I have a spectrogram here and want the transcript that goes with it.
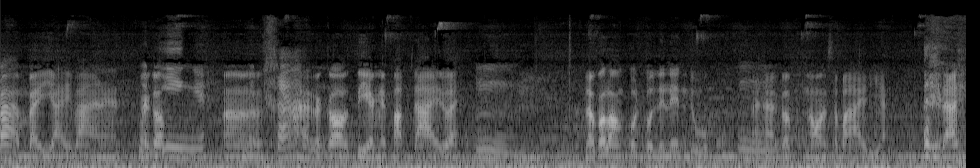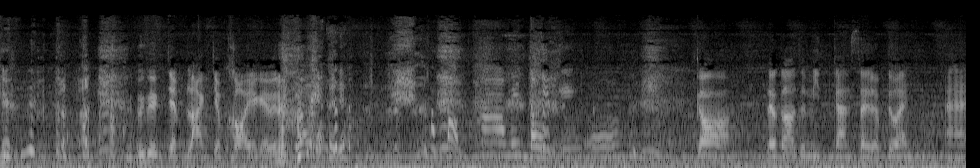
บ้างใบใหญ่บ้างนะเหมืแล้อวนก็อิงไงเออเหมือนข้างอ่าแล้วก็เตียงเนี่ยปรับได้ด้วย อืมอืม เราก็ลองกดๆเล่นๆดูอืมนะฮะก็นอนสบายดีอะไม่ได้อยู่รู้สึกเจ็บหลังเจ็บคอยังไงไม่รู้เขาปรับท่าไม่ตรงเองโอ้ก็แล้วก็จะมีการเสิร์ฟด้วยนะฮะ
